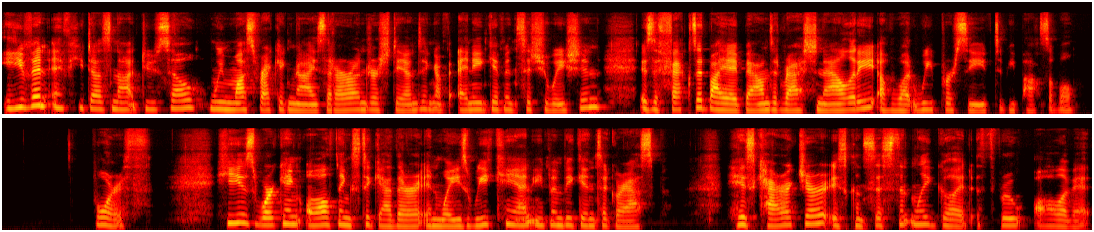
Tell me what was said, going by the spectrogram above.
Even if he does not do so, we must recognize that our understanding of any given situation is affected by a bounded rationality of what we perceive to be possible. Fourth, he is working all things together in ways we can't even begin to grasp. His character is consistently good through all of it.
